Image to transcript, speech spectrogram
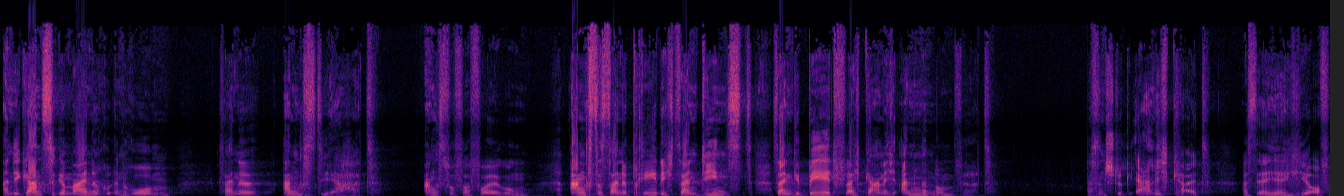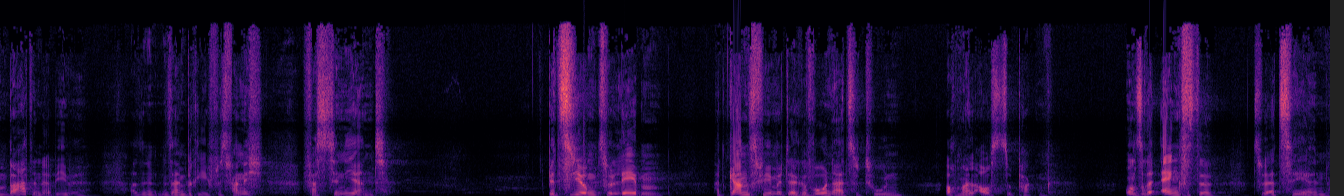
an die ganze Gemeinde in Rom seine Angst, die er hat. Angst vor Verfolgung, Angst, dass seine Predigt, sein Dienst, sein Gebet vielleicht gar nicht angenommen wird. Das ist ein Stück Ehrlichkeit, was er hier offenbart in der Bibel, also in seinem Brief. Das fand ich faszinierend. Beziehung zu leben hat ganz viel mit der Gewohnheit zu tun, auch mal auszupacken, unsere Ängste zu erzählen.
